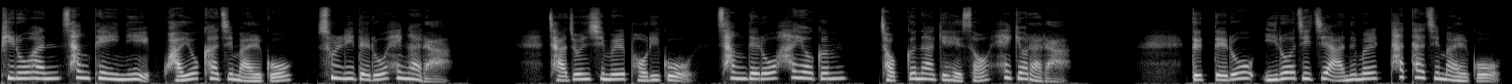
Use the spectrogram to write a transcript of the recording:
피로한 상태이니 과욕하지 말고 순리대로 행하라. 자존심을 버리고 상대로 하여금 접근하게 해서 해결하라. 뜻대로 이뤄지지 않음을 탓하지 말고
